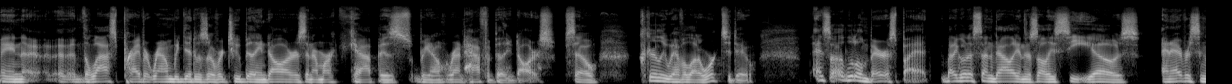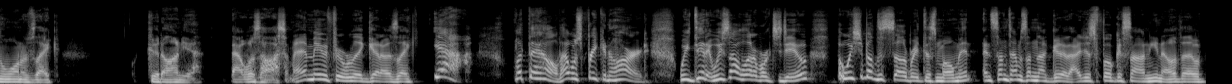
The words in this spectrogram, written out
I mean, uh, the last private round we did was over $2 billion and our market cap is, you know, around half a billion dollars. So clearly we have a lot of work to do. And so I'm a little embarrassed by it. But I go to Sun Valley and there's all these CEOs and every single one was like, good on you. That was awesome. And it made me feel really good. I was like, yeah, what the hell? That was freaking hard. We did it. We still have a lot of work to do, but we should be able to celebrate this moment. And sometimes I'm not good at it. I just focus on, you know, the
